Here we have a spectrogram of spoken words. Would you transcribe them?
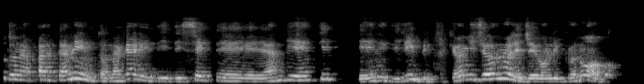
tutto un appartamento magari di, di sette ambienti pieni di libri perché ogni giorno leggeva un libro nuovo.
